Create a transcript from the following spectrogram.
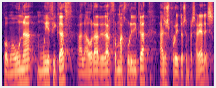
como una muy eficaz a la hora de dar forma jurídica a esos proyectos empresariales.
